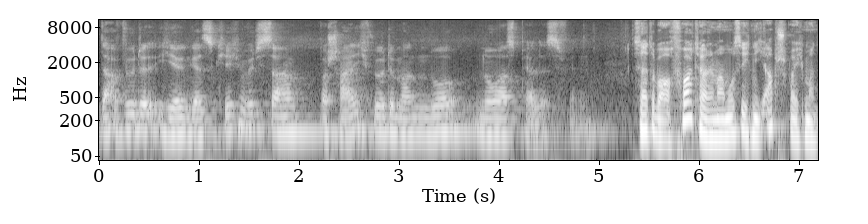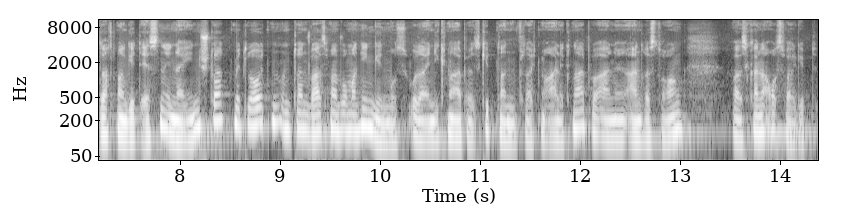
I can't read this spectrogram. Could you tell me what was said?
Da würde hier in Gelsenkirchen, würde ich sagen, wahrscheinlich würde man nur Noah's Palace finden. Es hat aber auch Vorteile, man muss sich nicht absprechen. Man sagt, man geht essen in der Innenstadt mit Leuten und dann weiß man, wo man hingehen muss. Oder in die Kneipe. Es gibt dann vielleicht nur eine Kneipe, eine, ein Restaurant, weil es keine Auswahl gibt.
